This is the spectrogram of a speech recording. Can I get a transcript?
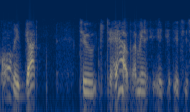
all they've got to to have. I mean, it, it, it's just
